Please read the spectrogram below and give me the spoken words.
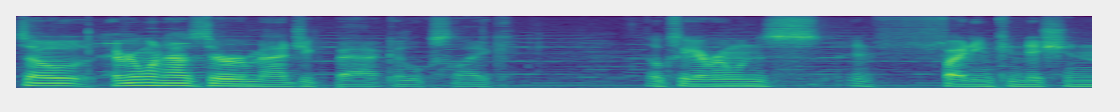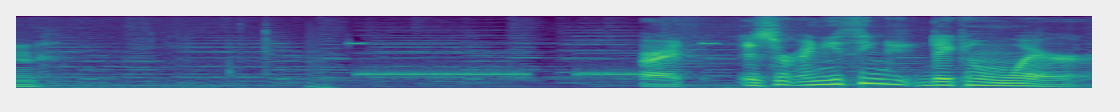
So, everyone has their magic back, it looks like. It looks like everyone's in fighting condition. Alright, is there anything they can wear?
